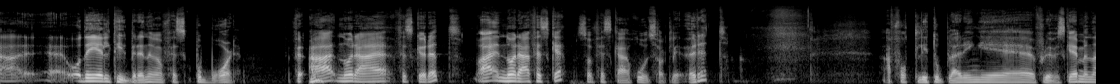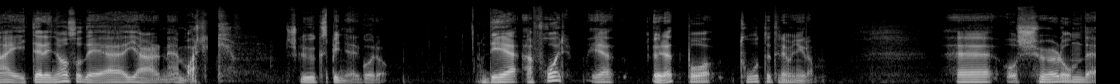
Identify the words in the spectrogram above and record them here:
Jeg- og det gjelder tilberedning av fisk på bål. For jeg, når jeg fisker ørret Nei, når jeg fisker, så fisker jeg hovedsakelig ørret. Jeg har fått litt opplæring i fluefiske, men jeg er ikke der ennå, så det er gjerne mark. Sluk, spinner går òg. Det jeg får, er ørret på 200-300 gram. Eh, og sjøl om det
